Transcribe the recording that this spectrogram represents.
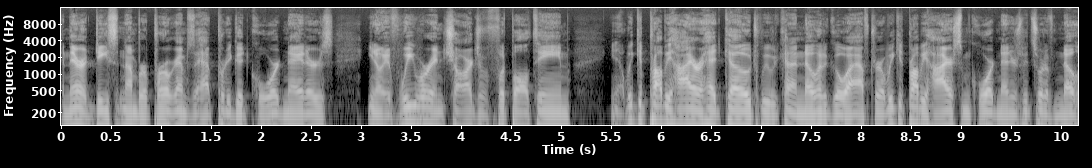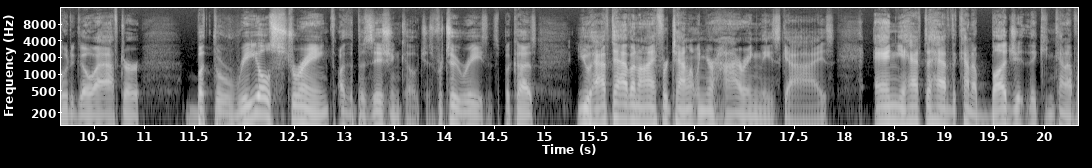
and there are a decent number of programs that have pretty good coordinators. You know, if we were in charge of a football team, you know, we could probably hire a head coach. We would kind of know who to go after. We could probably hire some coordinators. We'd sort of know who to go after. But the real strength are the position coaches for two reasons. Because you have to have an eye for talent when you're hiring these guys, and you have to have the kind of budget that can kind of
